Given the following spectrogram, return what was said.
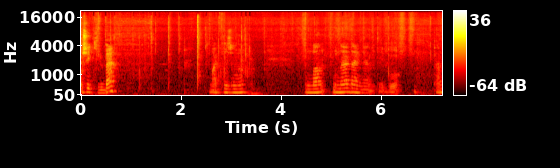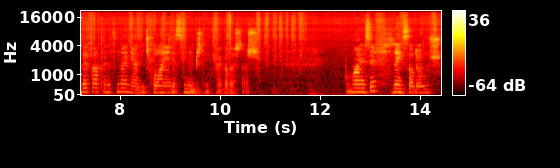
O şekilde makyajımı bundan bu nereden geldi? Bu pembe far paletinden geldi. Hiç kolonyayla silmemiştim arkadaşlar. Maalesef renk salıyormuş.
